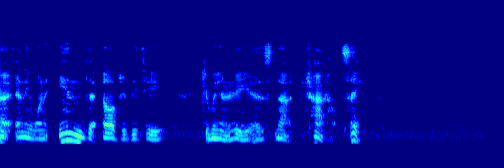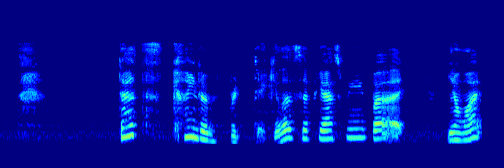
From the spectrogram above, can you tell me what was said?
uh, anyone in the LGBT community as not child safe. That's kind of ridiculous if you ask me, but you know what?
